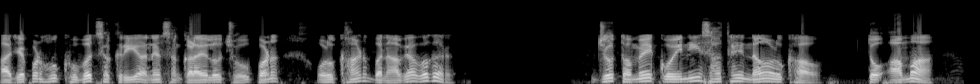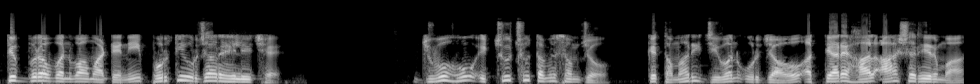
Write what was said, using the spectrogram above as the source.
આજે પણ હું ખૂબ જ સક્રિય અને સંકળાયેલો છું, પણ ઓળખાણ બનાવ્યા વગર. જો તમે કોઈની સાથે ન ઓળખાવ, તો આમાં તીવ્ર બનવા માટેની પૂરતી ઊર્જા રહેલી છે. જુઓ, હું ઈચ્છું છું તમે સમજો કે તમારી જીવન ઉર્જાઓ અત્યારે હાલ આ શરીરમાં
